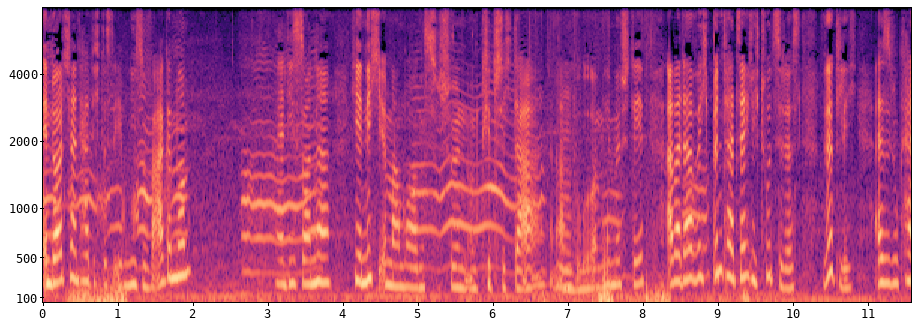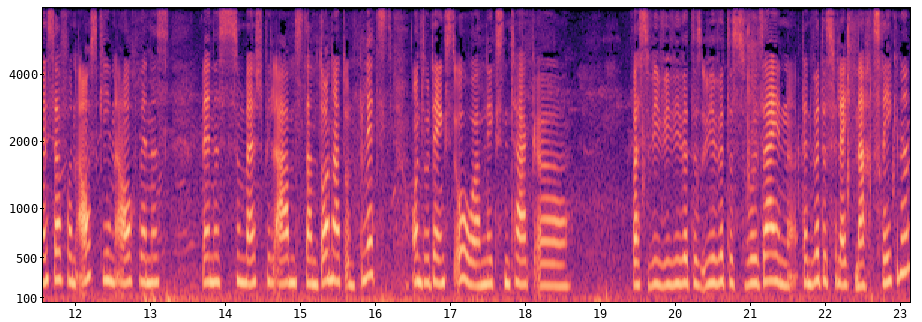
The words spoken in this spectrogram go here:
in Deutschland hatte ich das eben nie so wahrgenommen, weil die Sonne hier nicht immer morgens so schön und kitschig da am, mhm. am Himmel steht. Aber da, wo ich bin, tatsächlich tut sie das. Wirklich. Also du kannst davon ausgehen, auch wenn es wenn es zum Beispiel abends dann donnert und blitzt und du denkst, oh, am nächsten Tag, äh, was, wie, wie, wie, wird das, wie wird das wohl sein? Dann wird es vielleicht nachts regnen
